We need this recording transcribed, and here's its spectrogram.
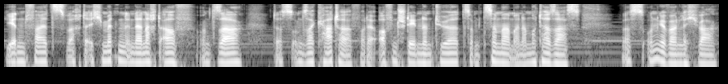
Jedenfalls wachte ich mitten in der Nacht auf und sah, dass unser Kater vor der offenstehenden Tür zum Zimmer meiner Mutter saß, was ungewöhnlich war,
